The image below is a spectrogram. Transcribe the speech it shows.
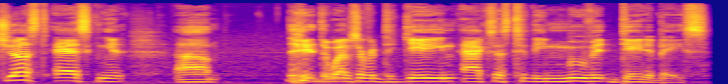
just asking it, um, the web server to gain access to the MOVEit database.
